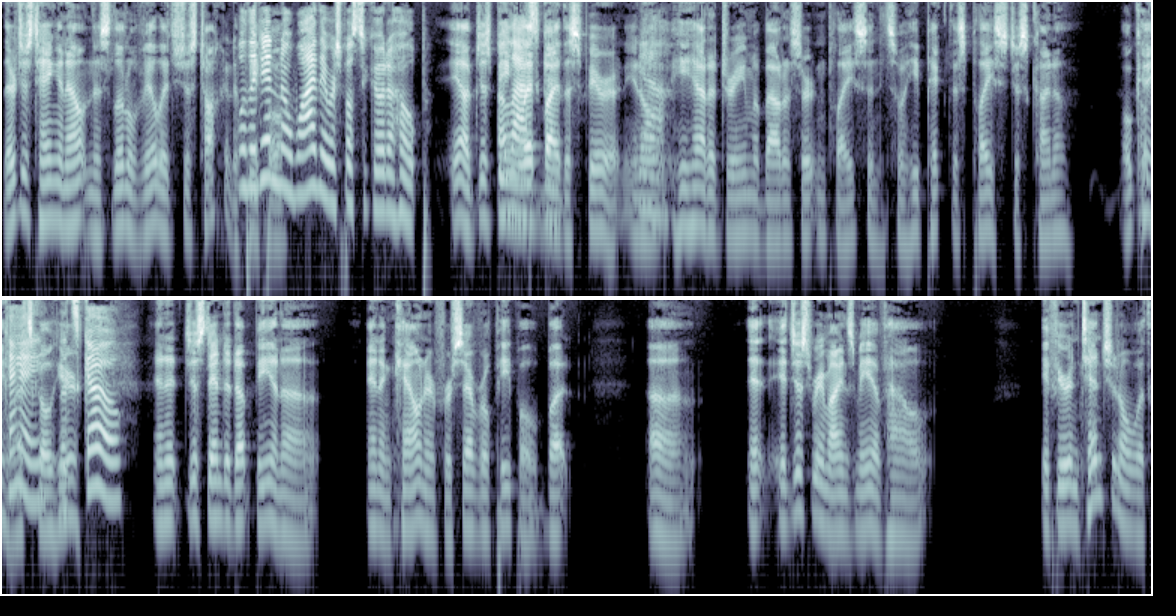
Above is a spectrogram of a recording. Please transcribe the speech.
they're just hanging out in this little village just talking to Well, people Well, they didn't know why they were supposed to go to Hope. yeah just being Alaska. led by the spirit you know Yeah. he had a dream about a certain place and so he picked this place just kind of okay, Okay, let's go here Let's go. and it just ended up being a an encounter for several people but uh it it just reminds me of how if you're intentional with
